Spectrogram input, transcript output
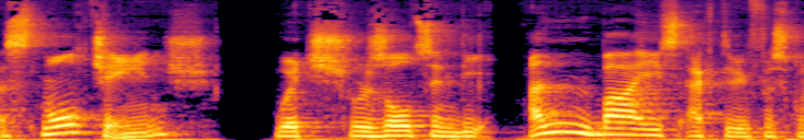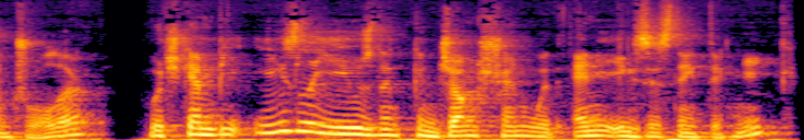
a small change which results in the unbiased active inference controller, which can be easily used in conjunction with any existing technique.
